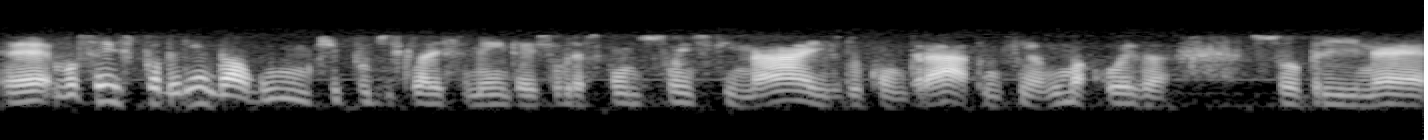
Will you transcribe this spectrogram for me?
É, vocês poderiam dar algum tipo de esclarecimento aí sobre as condições finais do contrato, enfim, alguma coisa sobre, né,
